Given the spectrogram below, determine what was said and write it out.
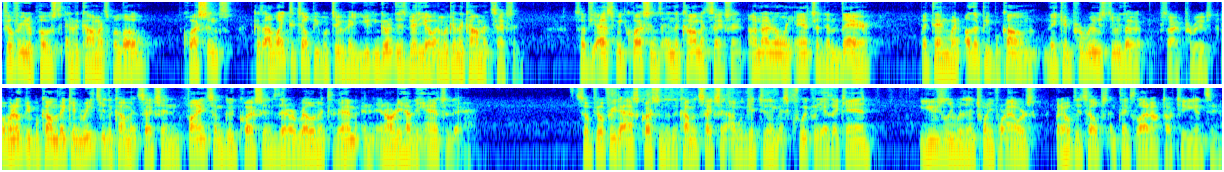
feel free to post in the comments below questions because I like to tell people too, hey, you can go to this video and look in the comment section. So if you ask me questions in the comment section, I'm not only answer them there, but then when other people come, they can peruse through the, sorry, peruse, but when other people come, they can read through the comment section, find some good questions that are relevant to them and, and already have the answer there. So feel free to ask questions in the comment section. I will get to them as quickly as I can, usually within 24 hours. But I hope this helps, and thanks a lot. I'll talk to you again soon.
